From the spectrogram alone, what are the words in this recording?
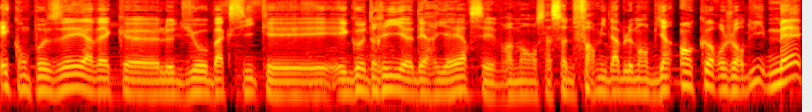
et composée avec euh, le duo Baxic et, et Gaudry euh, derrière. C'est vraiment, ça sonne formidablement bien encore aujourd'hui, mais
